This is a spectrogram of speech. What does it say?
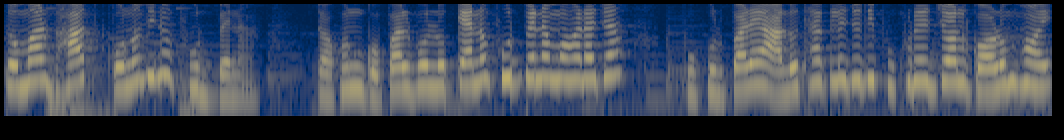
তোমার ভাত কোনোদিনও ফুটবে না। তখন গোপাল বলল, কেন ফুটবে না মহারাজা? পুকুর পাড়ে আলো থাকলে যদি পুকুরের জল গরম হয়,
